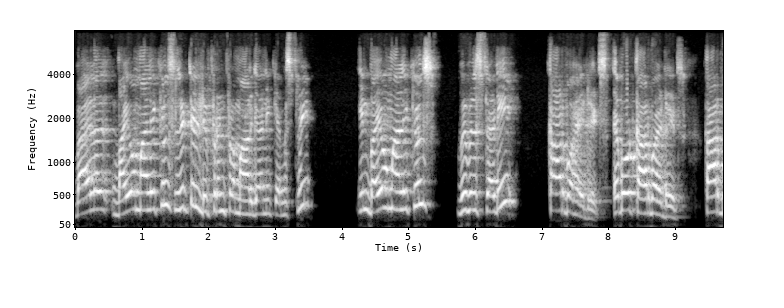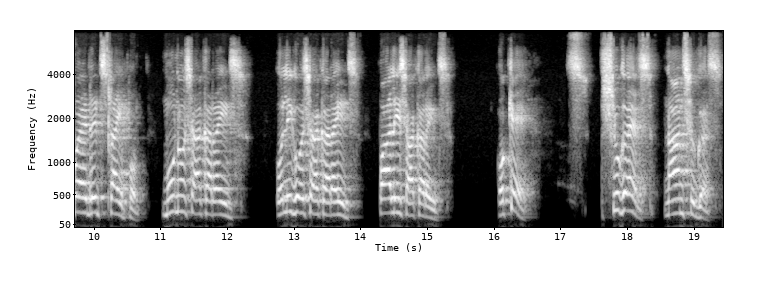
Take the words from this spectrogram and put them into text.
Bio, biomolecules little different from organic chemistry. In biomolecules, we will study carbohydrates. About carbohydrates, carbohydrates type, monosaccharides, oligosaccharides, polysaccharides. Okay, sugars, non-sugars.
